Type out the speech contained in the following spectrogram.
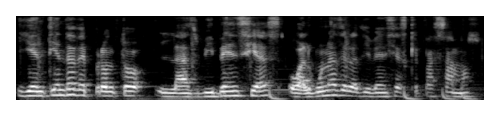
y entienda de pronto las vivencias o algunas de las vivencias que pasamos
